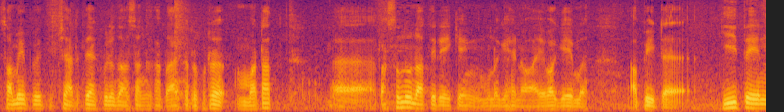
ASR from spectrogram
සමීප වෙච්ච චරිතයක් පිළිබඳව අසංග කතා කරනකොට මටත් රසඳුන අතිරේකයෙන් මුණ ගැහෙනවා. ඒ වගේම අපිට ගීතෙන්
